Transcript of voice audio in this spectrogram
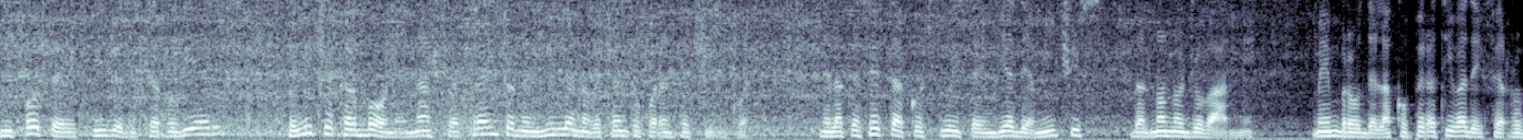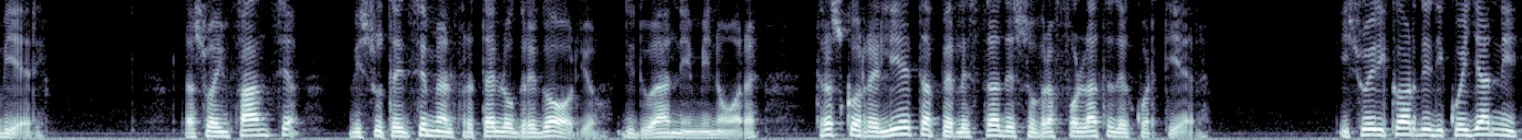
Nipote e figlio di ferrovieri, Felice Carbone nasce a Trento nel 1945, nella casetta costruita in via De Amicis dal nonno Giovanni, membro della cooperativa dei ferrovieri. La sua infanzia, vissuta insieme al fratello Gregorio, di due anni minore, trascorre lieta per le strade sovraffollate del quartiere. I suoi ricordi di quegli anni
